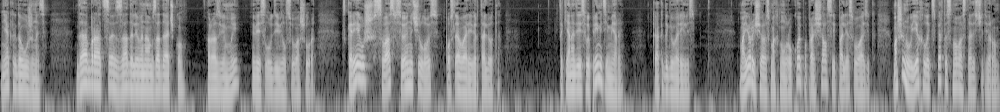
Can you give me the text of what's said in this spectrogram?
«Некогда ужинать». «Да, братцы, задали вы нам задачку». «Разве мы?» — весело удивился Вашура. Скорее уж, с вас все и началось после аварии вертолета. Так я надеюсь, вы примете меры? Как и договорились. Майор еще раз махнул рукой, попрощался и полез в УАЗик. Машина уехала, эксперты снова остались четвером.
